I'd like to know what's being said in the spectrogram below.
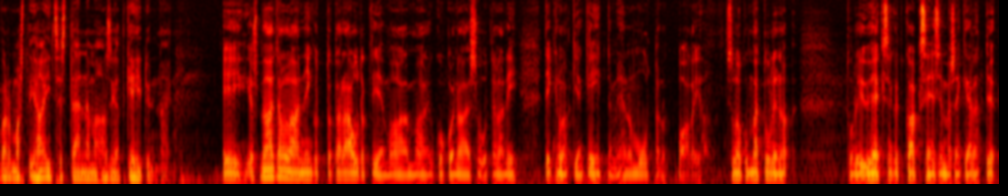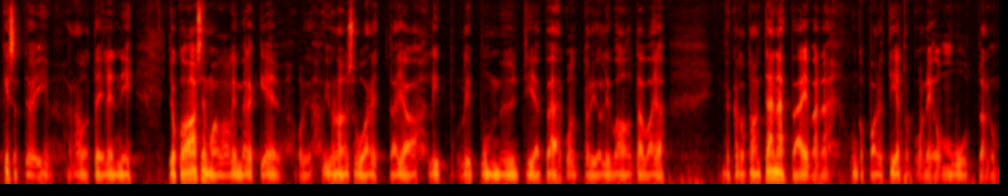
varmasti ihan itsestään nämä asiat kehity näin. Ei, jos me ajatellaan niin tuota rautatiemaailmaa niin kokonaisuutena, niin teknologian kehittäminen on muuttanut paljon. Silloin kun mä tulin, tuli 92 ensimmäisen kerran tö, kesätöihin rautateille, niin joka asemalla oli melkein oli junan suorittaja, lippu, lippun myynti ja pääkonttori oli valtava ja me katsotaan tänä päivänä, kuinka paljon tietokone on muuttanut,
